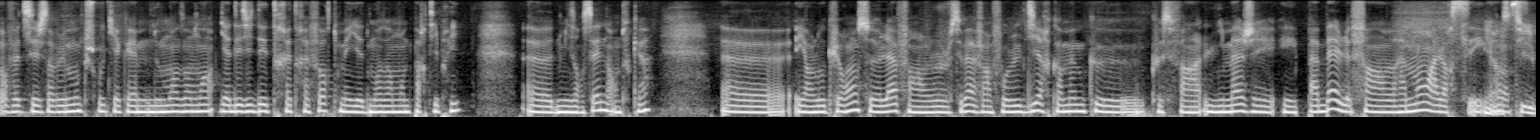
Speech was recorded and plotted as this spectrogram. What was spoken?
En fait, c'est simplement que je trouve qu'il y a quand même de moins en moins. Il y a des idées très très fortes, mais il y a de moins en moins de parti pris, euh, de mise en scène en tout cas. Euh, et en l'occurrence, là, enfin, je sais pas, enfin, faut le dire quand même que, que, enfin, l'image est, est pas belle. Enfin, vraiment, alors c'est, un bon, style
